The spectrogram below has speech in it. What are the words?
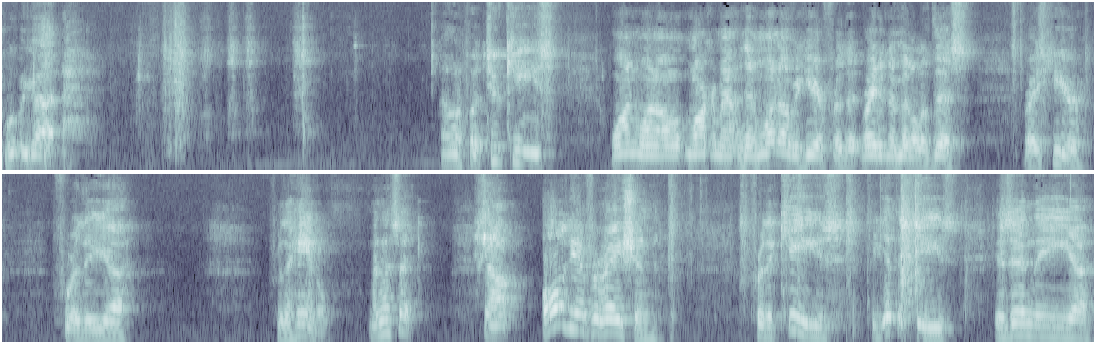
what we got. I'm going to put two keys one, one, I'll mark them out, and then one over here for the, right in the middle of this, right here, for the, uh, for the handle. And that's it. Now, all the information for the keys, to get the keys, is in the uh,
